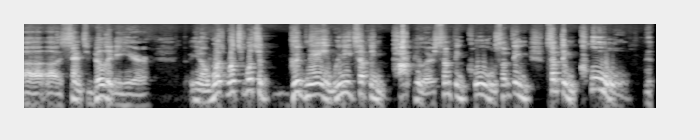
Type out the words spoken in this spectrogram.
uh, uh, sensibility here. You know, what, what's what's a good name? We need something popular, something cool, something something cool. and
